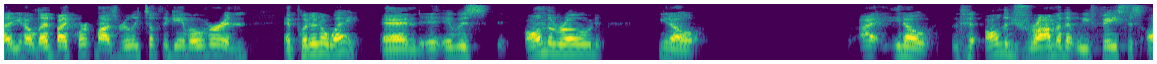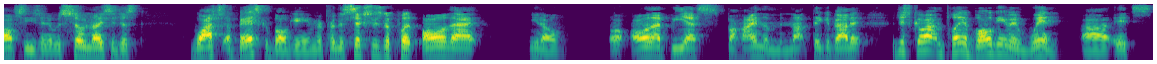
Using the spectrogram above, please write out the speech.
uh, you know, led by Korkmaz, really took the game over and and put it away. And it, it was on the road, you know, I, you know, the, all the drama that we faced this offseason, it was so nice to just watch a basketball game and for the Sixers to put all that, you know, all that BS behind them and not think about it, just go out and play a ball game and win. Uh, it's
